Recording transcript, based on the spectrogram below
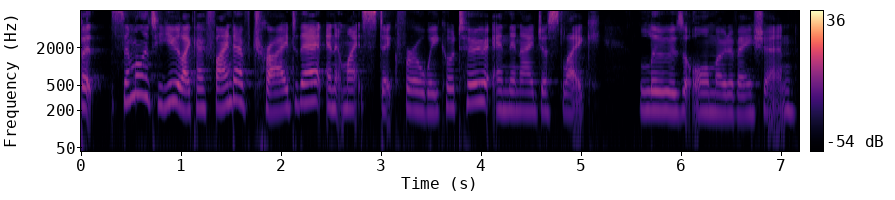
But similar to you, like I find I've tried that and it might stick for a week or two, and then I just like lose all motivation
